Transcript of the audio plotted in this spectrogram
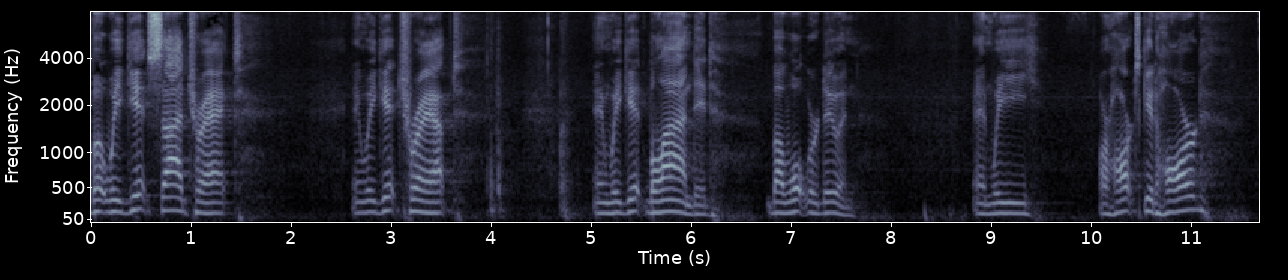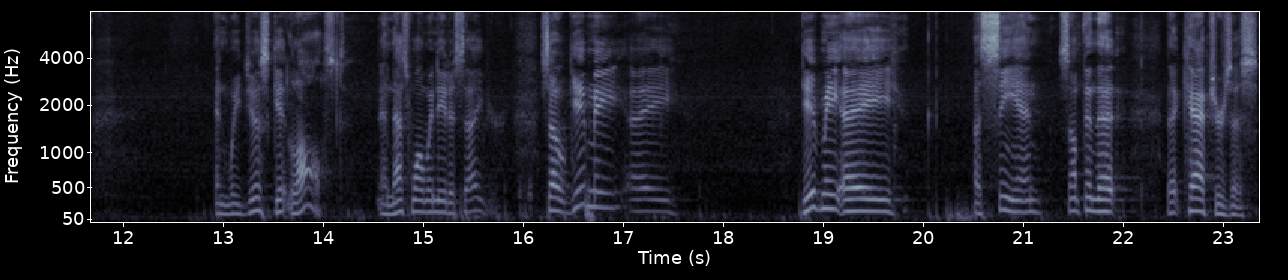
but we get sidetracked and we get trapped and we get blinded by what we're doing. And we, our hearts get hard and we just get lost. And that's why we need a Savior. So give me a, give me a, a sin, something that that captures us.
